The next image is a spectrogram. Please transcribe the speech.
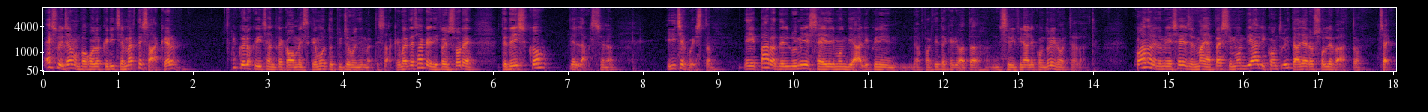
Adesso leggiamo un po' quello che dice Mertesacker e quello che dice Andrea Gomez, che è molto più giovane di Mertesacker. Mertesacker è il difensore tedesco dell'Arsenal e dice questo. E parla del 2006 dei mondiali, quindi una partita che è arrivata in semifinale contro di noi, tra l'altro. Quando nel 2006 la Germania ha perso i mondiali contro l'Italia ero sollevato. Cioè,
